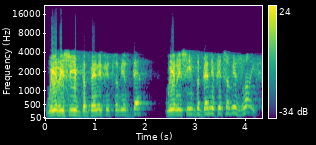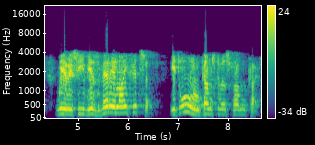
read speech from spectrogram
We receive the benefits of His death. We receive the benefits of His life. We receive His very life itself. It all comes to us from Christ.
